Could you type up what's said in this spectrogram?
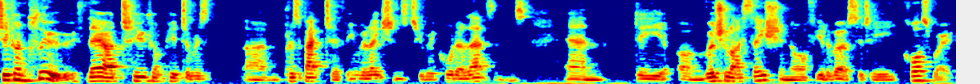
To conclude, there are two computer um, in relations to recorded lessons and the um, virtualization of university coursework.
